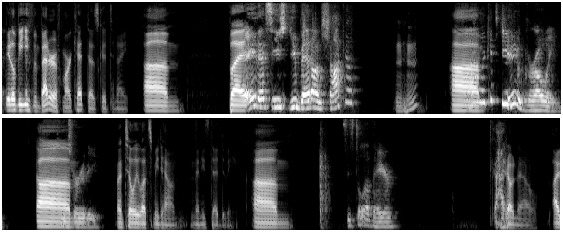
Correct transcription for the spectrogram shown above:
it'll be even better if Marquette does good tonight. Um, but hey, that's you. You bet on Shaka. Mm-hmm. oh, um, look at you growing um, maturity. until he lets me down, and then he's dead to me. Um, Does he still have hair? I don't know. I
